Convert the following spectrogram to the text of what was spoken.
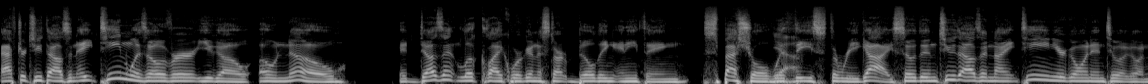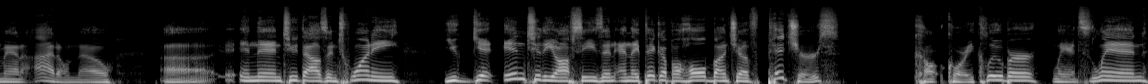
After 2018 was over, you go, oh no, it doesn't look like we're going to start building anything special with Yeah. these three guys. So then 2019, you're going into it going, man, I don't know. Uh, and then 2020, you get into the offseason and they pick up a whole bunch of pitchers Corey Kluber, Lance Lynn.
